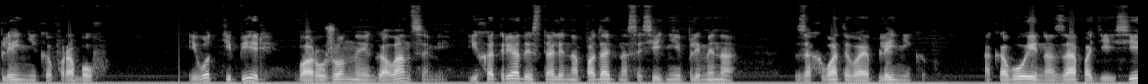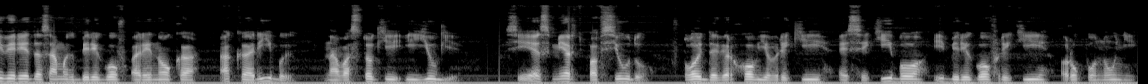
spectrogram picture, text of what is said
пленников-рабов. И вот теперь, вооруженные голландцами, их отряды стали нападать на соседние племена, захватывая пленников, Аковои на западе и севере до самых берегов Оренока, а Карибы на востоке и юге. Сея смерть повсюду, вплоть до верховьев реки Эсекибо и берегов реки Рупунуни.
